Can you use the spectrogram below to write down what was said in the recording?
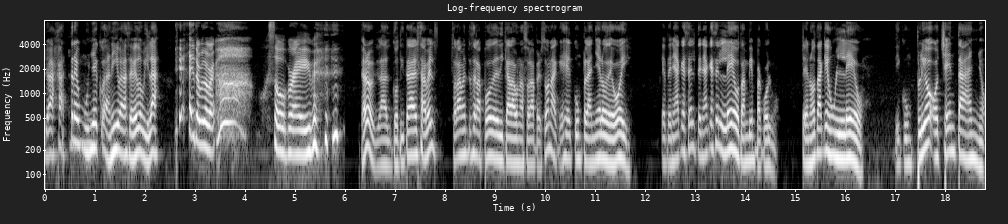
Yo arrastré un muñeco de Aníbal Acevedo Vilá. Y todo el mundo como, So brave. Pero las gotitas del saber solamente se las puedo dedicar a una sola persona, que es el cumpleañero de hoy. Que tenía que ser, tenía que ser Leo también para colmo. Se nota que es un Leo. Y cumplió 80 años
